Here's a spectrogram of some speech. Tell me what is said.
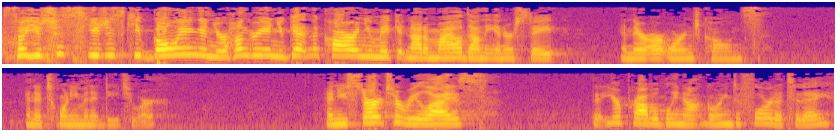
So you just, you just keep going and you're hungry and you get in the car and you make it not a mile down the interstate and there are orange cones and a 20 minute detour. And you start to realize that you're probably not going to Florida today.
